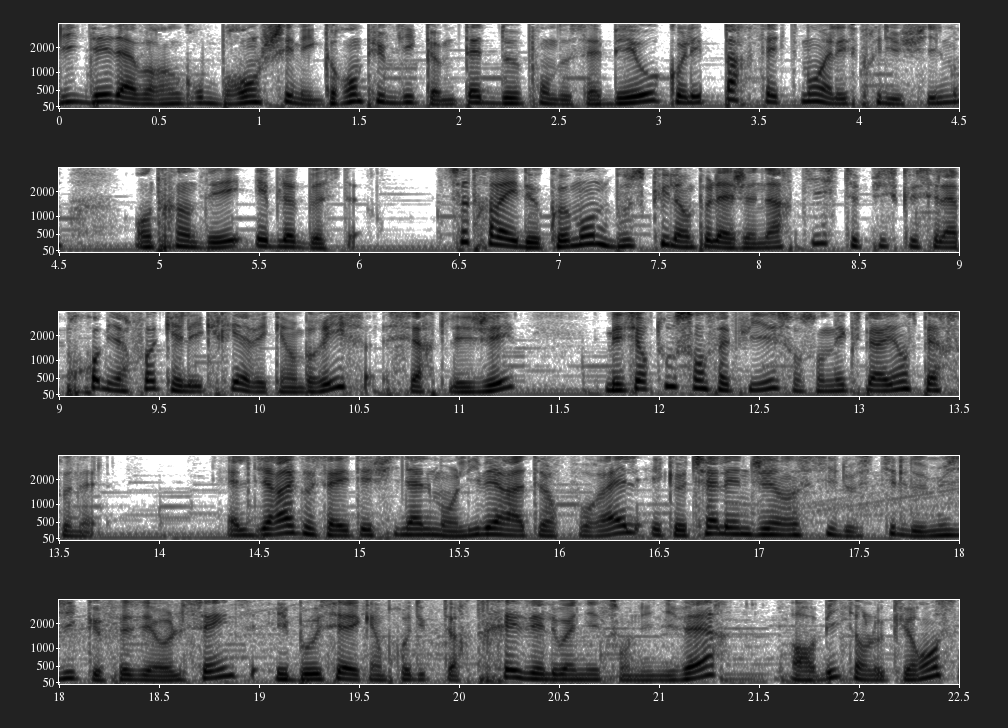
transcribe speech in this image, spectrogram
L'idée d'avoir un groupe branché mais grand public comme tête de pont de sa BO collait parfaitement à l'esprit du film, entre indé et blockbuster. Ce travail de commande bouscule un peu la jeune artiste puisque c'est la première fois qu'elle écrit avec un brief, certes léger, mais surtout sans s'appuyer sur son expérience personnelle. Elle dira que ça a été finalement libérateur pour elle et que challenger ainsi le style de musique que faisait All Saints et bosser avec un producteur très éloigné de son univers, Orbit en l'occurrence,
